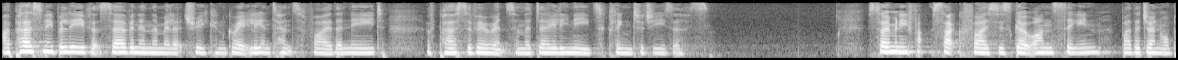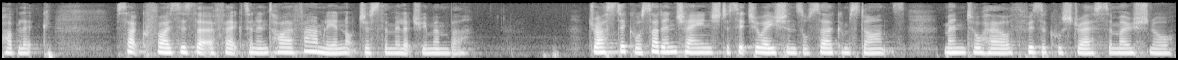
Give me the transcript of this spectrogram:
I personally believe that serving in the military can greatly intensify the need of perseverance and the daily need to cling to Jesus. So many fa- sacrifices go unseen by the general public, sacrifices that affect an entire family and not just the military member. Drastic or sudden change to situations or circumstance, mental health, physical stress, emotional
